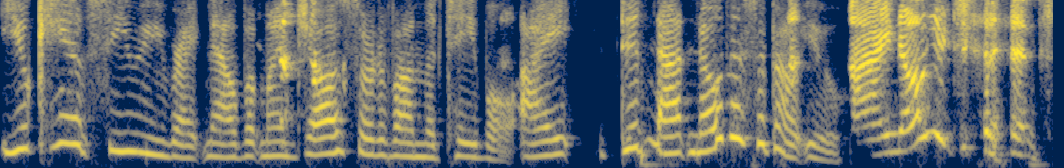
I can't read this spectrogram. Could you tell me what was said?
you can't see me right now, but my jaw's sort of on the table. I did not know this about you. I know you didn't.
